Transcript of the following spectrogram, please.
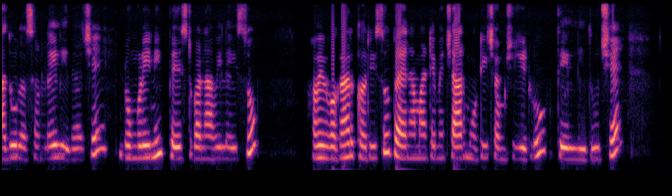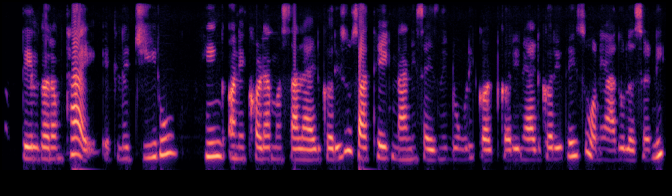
આદુ લસણ લઈ લીધા છે. ડુંગળીની પેસ્ટ બનાવી લઈશું. હવે વઘાર કરીશું તો એના માટે મેં ચાર મોટી ચમચી જેટલું તેલ લીધું છે. તેલ ગરમ થાય એટલે જીરું, હિંગ અને ખડા મસાલા એડ કરીશું. સાથે એક નાની સાઇઝની ડુંગળી કટ કરીને એડ કરી દઈશું અને આદુ લસણની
